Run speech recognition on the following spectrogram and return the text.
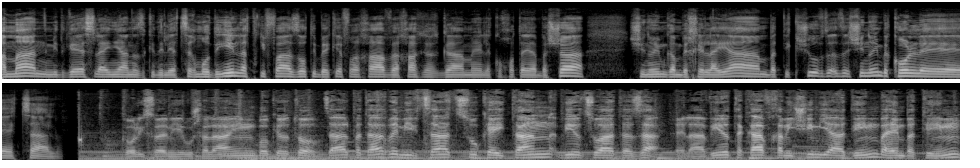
אמ"ן מתגייס לעניין הזה כדי לייצר מודיעין לתקיפה הזאת בהיקף רחב, ואחר כך גם לכוחות היבשה. שינויים גם בחיל הים, בתקשוב, זה, זה שינויים בכל uh, צה"ל. כל ישראל מירושלים, בוקר טוב. צה"ל פתח במבצע צוק איתן ברצועת עזה. חיל האוויר תקף 50 יעדים, בהם בתים,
